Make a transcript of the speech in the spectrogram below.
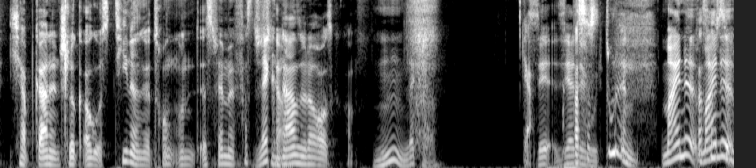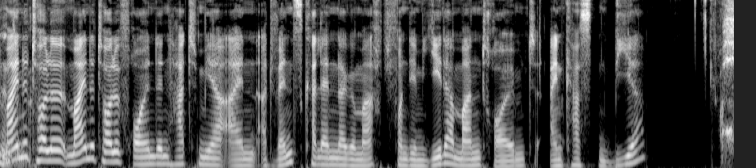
Ich habe gerade einen Schluck Augustiner getrunken und es wäre mir fast durch die Lecker. Nase wieder rausgekommen. Hm, lecker. Ja. Sehr, sehr, Was sehr hast du denn? Meine, Was meine, denn meine, so tolle, meine tolle Freundin hat mir einen Adventskalender gemacht, von dem jeder Mann träumt. Ein Kasten Bier. Oh.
